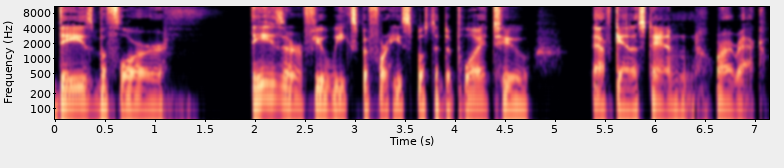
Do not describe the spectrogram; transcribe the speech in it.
days before days or a few weeks before he's supposed to deploy to Afghanistan or Iraq.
